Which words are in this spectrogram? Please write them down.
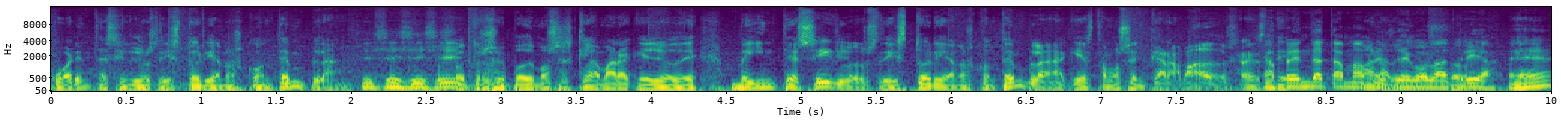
40 siglos de historia nos contemplan. Sí, sí, sí. sí. Nosotros hoy podemos exclamar aquello de 20 siglos de historia nos contemplan. Aquí estamos encaramados. A este Aprenda tamames de golatría. ¿eh?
